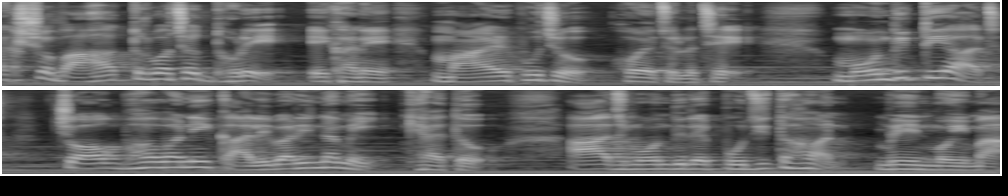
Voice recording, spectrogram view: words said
একশো বাহাত্তর বছর ধরে এখানে মায়ের পুজো হয়ে চলেছে। মন্দিরটি আজ চক ভবানী কালীবাড়ি নামেই খ্যাত। আজ মন্দিরে পূজিত হন মৃন্ময়ী মা।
